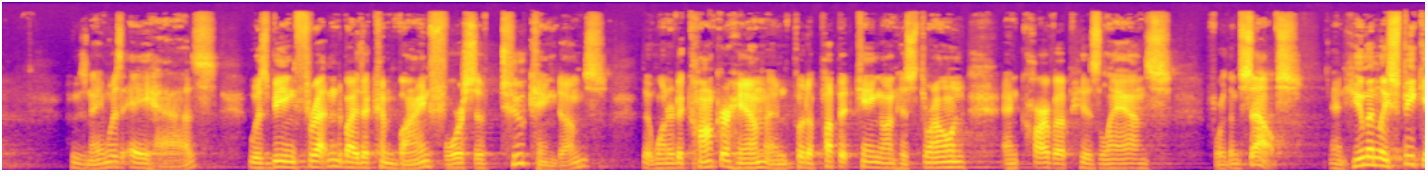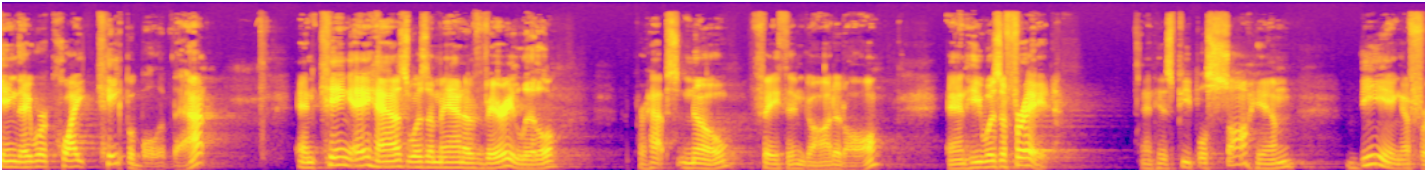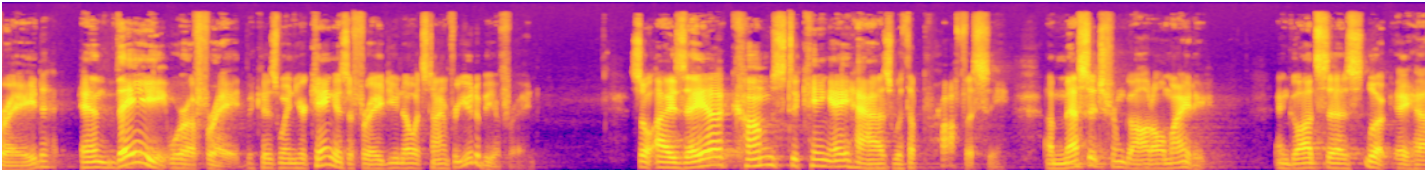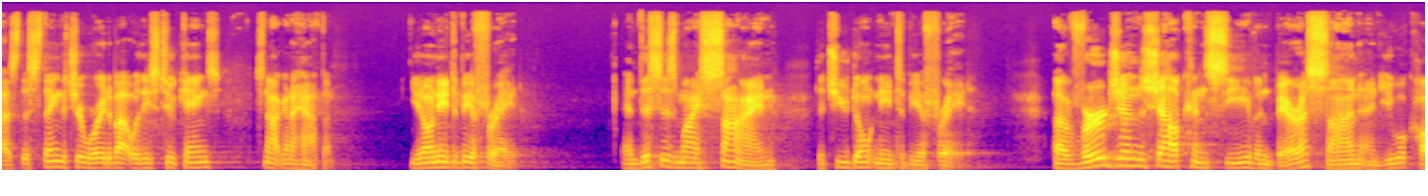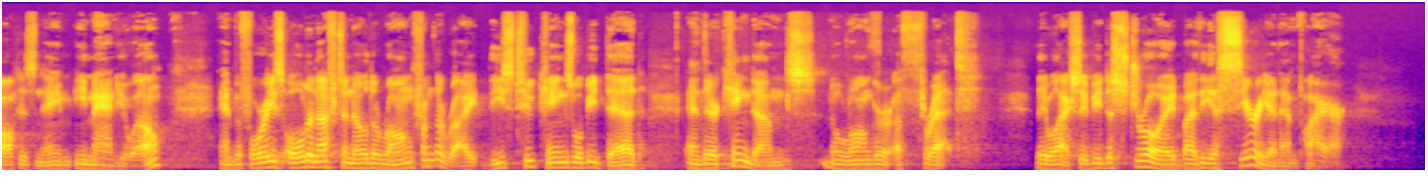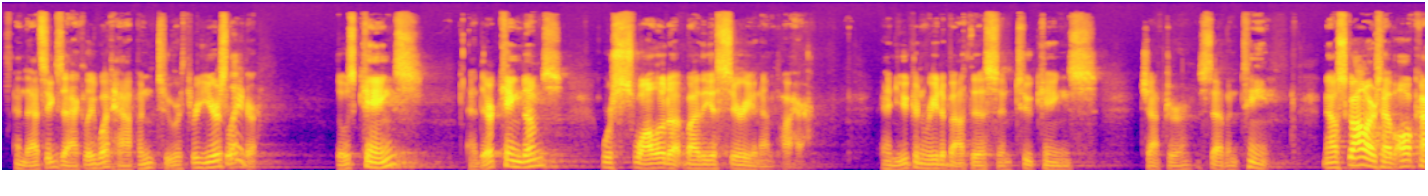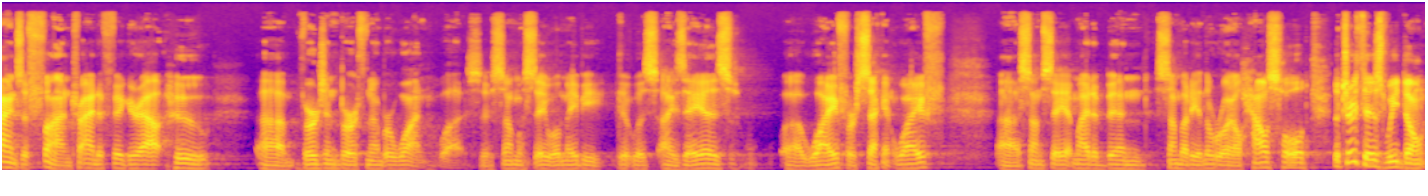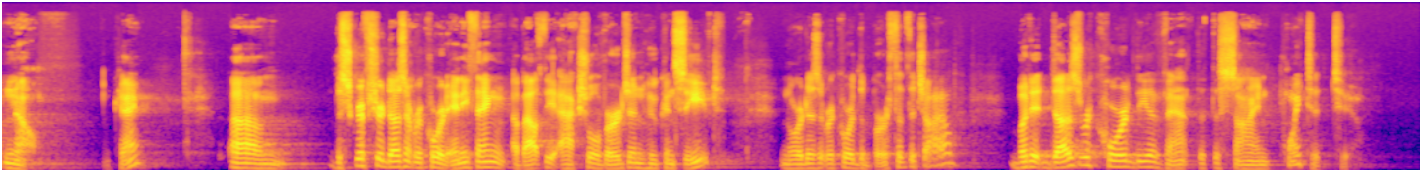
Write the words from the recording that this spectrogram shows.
whose name was Ahaz, was being threatened by the combined force of two kingdoms that wanted to conquer him and put a puppet king on his throne and carve up his lands for themselves. And humanly speaking, they were quite capable of that. And King Ahaz was a man of very little, perhaps no, faith in God at all, and he was afraid. And his people saw him being afraid, and they were afraid, because when your king is afraid, you know it's time for you to be afraid. So Isaiah comes to King Ahaz with a prophecy, a message from God Almighty. And God says, Look, Ahaz, this thing that you're worried about with these two kings, it's not going to happen. You don't need to be afraid. And this is my sign that you don't need to be afraid. A virgin shall conceive and bear a son, and you will call his name Emmanuel. And before he's old enough to know the wrong from the right, these two kings will be dead, and their kingdoms no longer a threat. They will actually be destroyed by the Assyrian Empire. And that's exactly what happened two or three years later. Those kings and their kingdoms were swallowed up by the Assyrian Empire. And you can read about this in 2 Kings chapter 17. Now, scholars have all kinds of fun trying to figure out who uh, virgin birth number one was. So some will say, well, maybe it was Isaiah's uh, wife or second wife. Uh, some say it might have been somebody in the royal household. The truth is, we don't know. Okay? Um, the scripture doesn't record anything about the actual virgin who conceived, nor does it record the birth of the child, but it does record the event that the sign pointed to,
